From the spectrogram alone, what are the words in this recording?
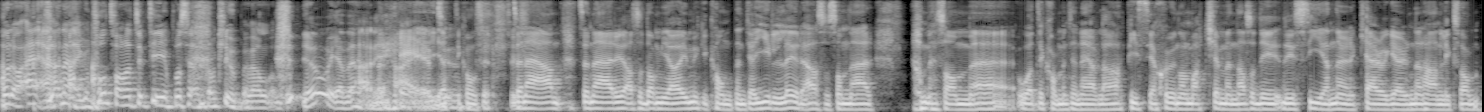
Vadå, han äger fortfarande typ 10 procent av klubben eller något. Jo, jag vet. Ja, det är helt jättekonstigt. Sen är, han, sen är det ju, alltså, de gör ju mycket content. Jag gillar ju det. Alltså, som när, ja, men som äh, återkommer till den jävla pissiga 7-0 matchen. Men alltså, det, det är scener, Carragher, när han liksom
